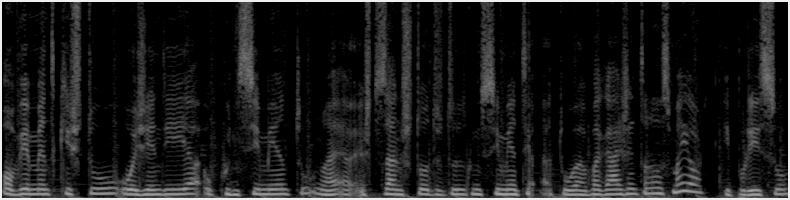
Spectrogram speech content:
Obviamente que isto, hoje em dia, o conhecimento, não é? estes anos todos de conhecimento, a tua bagagem torna-se maior. E por isso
